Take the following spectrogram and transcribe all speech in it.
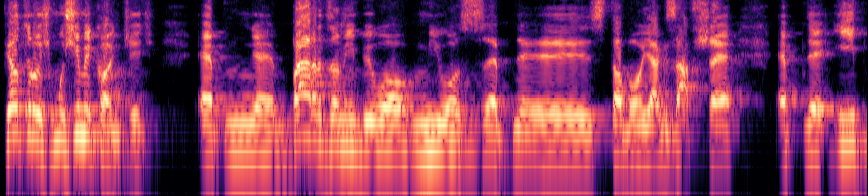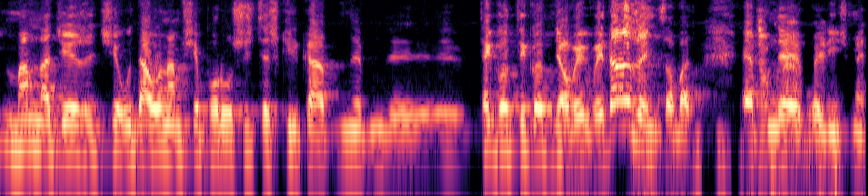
Piotruś, musimy kończyć. Bardzo mi było miło z, z Tobą, jak zawsze, i mam nadzieję, że dzisiaj udało nam się poruszyć też kilka tego tygodniowych wydarzeń. Zobacz, byliśmy,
